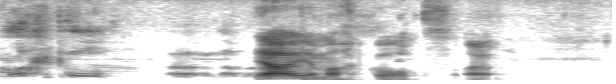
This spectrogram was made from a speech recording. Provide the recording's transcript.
Mag, ik. Oh, dat Ja, je mag kot. Oh.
